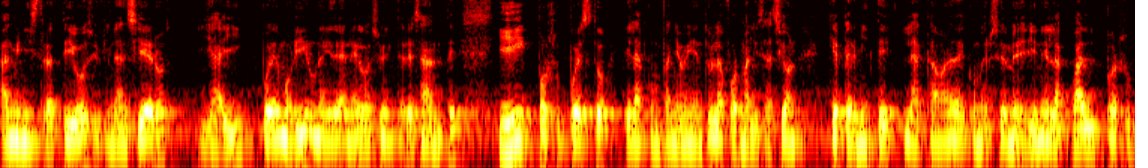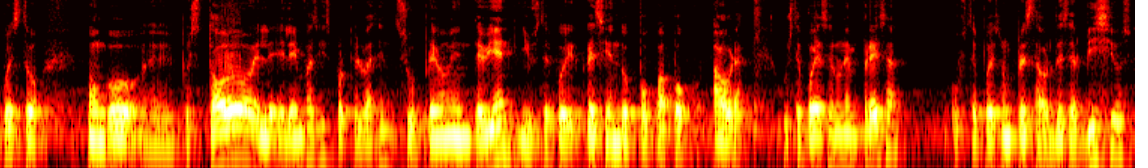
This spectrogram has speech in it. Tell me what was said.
administrativos y financieros y ahí puede morir una idea de negocio interesante. Y por supuesto el acompañamiento y la formalización que permite la Cámara de Comercio de Medellín, en la cual por supuesto pongo eh, pues todo el, el, énfasis porque lo hacen supremamente bien y usted puede ir creciendo poco a poco. Ahora, usted puede ser una empresa, usted puede ser un prestador de servicios,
